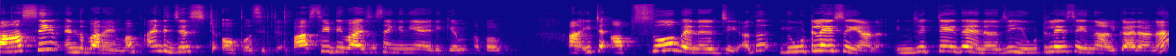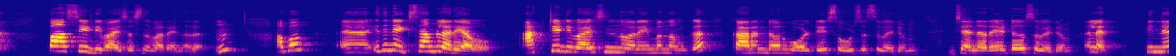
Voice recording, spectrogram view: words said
പാസീവ് എന്ന് പറയുമ്പം അതിന്റെ ജസ്റ്റ് ഓപ്പോസിറ്റ് പാസീവ് ഡിവൈസസ് എങ്ങനെയായിരിക്കും? അപ്പം ആ ഇറ്റ് അബ്സോർബ് എനർജി അത് യൂട്ടിലൈസ് ചെയ്യാണ്. ഇഞ്ചെക്ട് ചെയ്ത എനർജി യൂട്ടിലൈസ് ചെയ്യുന്ന ആൾക്കാരാണ് പാസീവ് ഡിവൈസസ് എന്ന് പറയുന്നത്. അപ്പം ഇതിന്റെ എക്സാമ്പിൾ അറിയാവോ? ആക്റ്റീവ് ഡിവൈസ് എന്ന് പറയുമ്പോൾ നമുക്ക് കറണ്ട് ഓർ വോൾട്ടേജ് സോഴ്സസ് വരും. ജനറേറ്റേഴ്സ് വരും. അല്ലേ? പിന്നെ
